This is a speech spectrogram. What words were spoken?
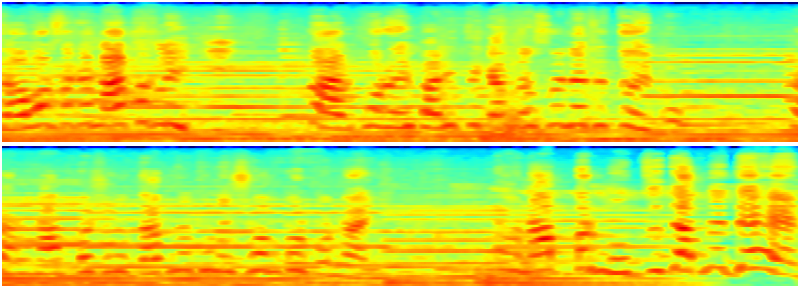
যাওয়ার জায়গা না থাকলেই কি? তারপর ওই বাড়ি থেকে আপনার চলে যেতে হইব। কারণ আব্বার সাথে আপনার কোনো সম্পর্ক নাই। এখন আব্বার মুখ যদি আপনি দেখেন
